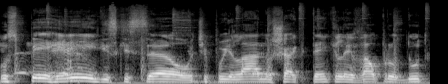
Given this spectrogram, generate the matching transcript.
os perrengues que são, tipo, ir lá no Shark Tank, levar o produto,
